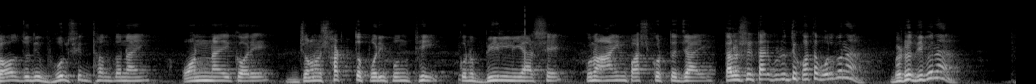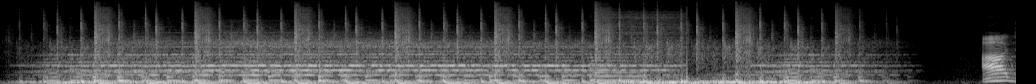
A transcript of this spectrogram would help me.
দল যদি ভুল সিদ্ধান্ত নেয়, অন্যায় করে, জনস্বার্থ পরিপন্থী কোনো বিল নিয়ে আসে, কোনো আইন পাশ করতে যায়, তাহলে সে তার বিরুদ্ধে কথা বলবে না ভেটো দিবে না। আজ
